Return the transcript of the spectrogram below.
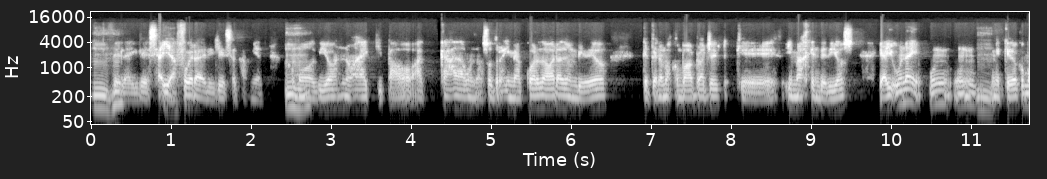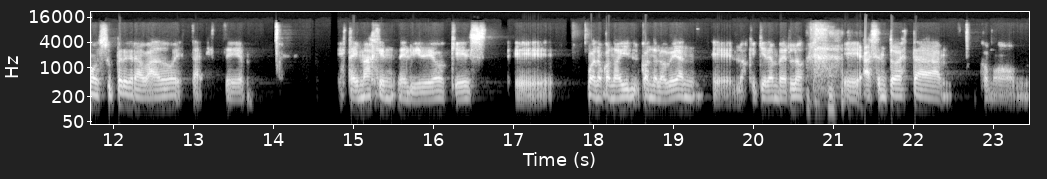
de la iglesia y afuera de la iglesia también, cómo Dios nos ha equipado a cada uno de nosotros. Y me acuerdo ahora de un video que tenemos con Bob Project que es imagen de Dios. Y hay una, un, un mm. me quedó como súper grabado esta, este, esta imagen del video que es, eh, bueno, cuando, ahí, cuando lo vean, eh, los que quieran verlo, eh, hacen toda esta, como,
